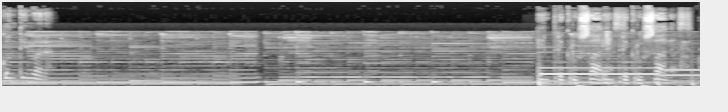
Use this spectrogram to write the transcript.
Continuará. Entre cruzadas, entre cruzadas.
